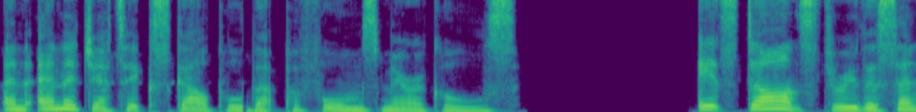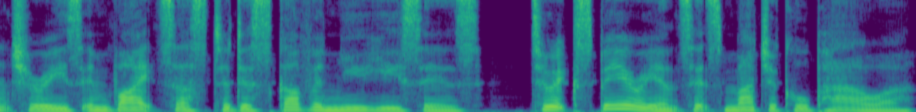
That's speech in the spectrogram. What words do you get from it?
an energetic scalpel that performs miracles. Its dance through the centuries invites us to discover new uses, to experience its magical power.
